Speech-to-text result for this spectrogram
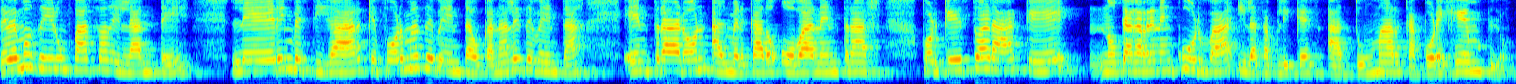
debemos de ir un paso adelante, leer, investigar qué formas de venta o canales de venta entraron al mercado o van a entrar, porque esto hará que no te agarren en curva y las apliques a tu marca. Por ejemplo,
